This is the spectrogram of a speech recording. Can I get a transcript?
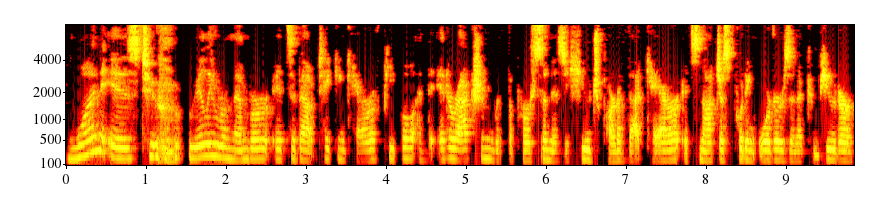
One is to really remember it's about taking care of people and the interaction with the person is a huge part of that care. It's not just putting orders in a computer.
